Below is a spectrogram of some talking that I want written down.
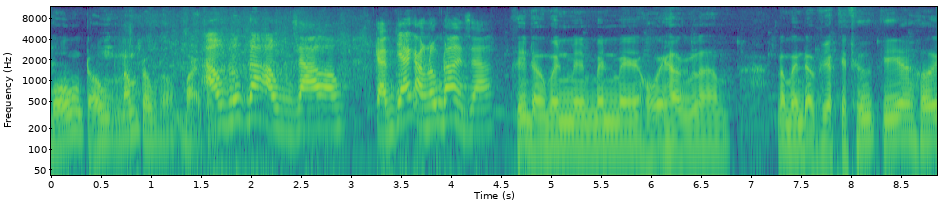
bốn trống năm trống trống bảy ông lúc đó ông sao không cảm giác ông lúc đó làm sao? Khi nữa mình mình mình, mình hối hận là là mình đã viết cái thứ kia hơi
